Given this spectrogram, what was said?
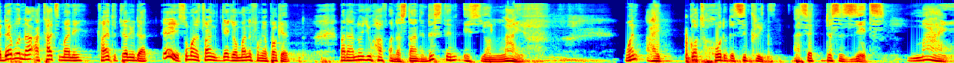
The devil now attacks money, trying to tell you that, hey, someone is trying to get your money from your pocket. But I know you have understanding. This thing is your life. When I got hold of the secret, I said, this is it. Mine.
